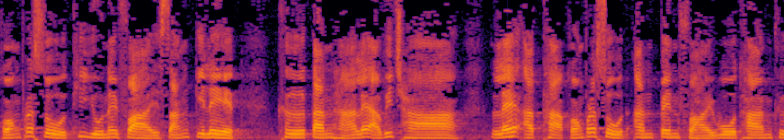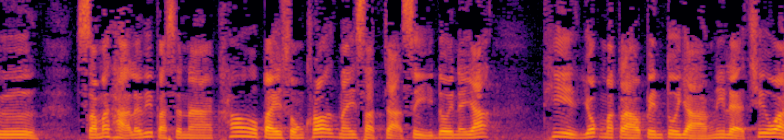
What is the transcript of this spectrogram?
ของพระสูตรที่อยู่ในฝ่ายสังกิเลส คือตันหาและอวิชชา และอัฏฐะของพระสูตรอันเป็นฝ่ายโวทานคือ สมถะและวิปัสนาเข้าไปสงเคราะห์ในสัจจะสี่โดยนัยะที่ยกมากล่าวเป็นตัวอย่างนี่แหละ ชื่อว่า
